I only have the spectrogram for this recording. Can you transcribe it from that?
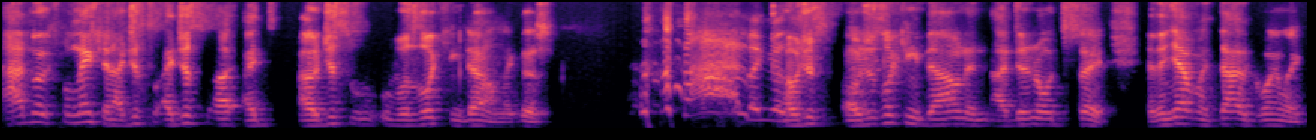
I had no explanation. I just, I just, I, I, I just was looking down like this. like I was just I was just looking down and I didn't know what to say. And then you have my dad going like,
